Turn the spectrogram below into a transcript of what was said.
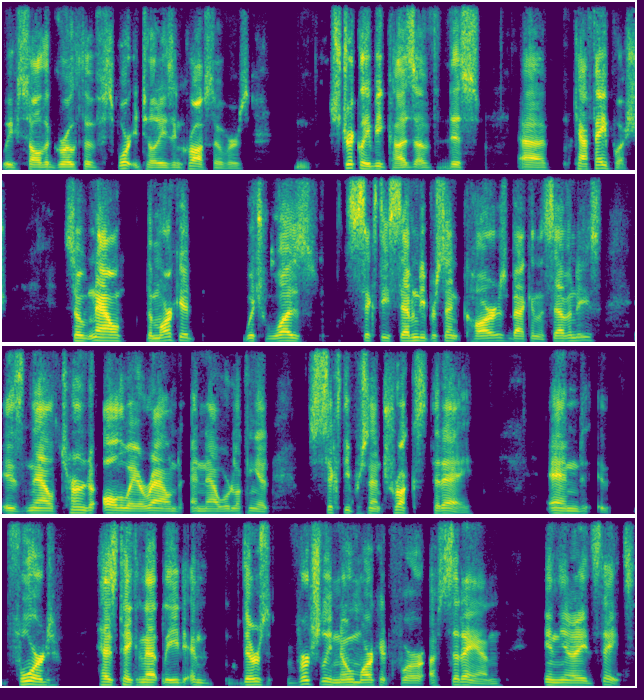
we saw the growth of sport utilities and crossovers, strictly because of this uh, cafe push. So now the market, which was 60, 70% cars back in the 70s, is now turned all the way around. And now we're looking at 60% trucks today. And uh, Ford has taken that lead, and there's virtually no market for a sedan in the United States.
